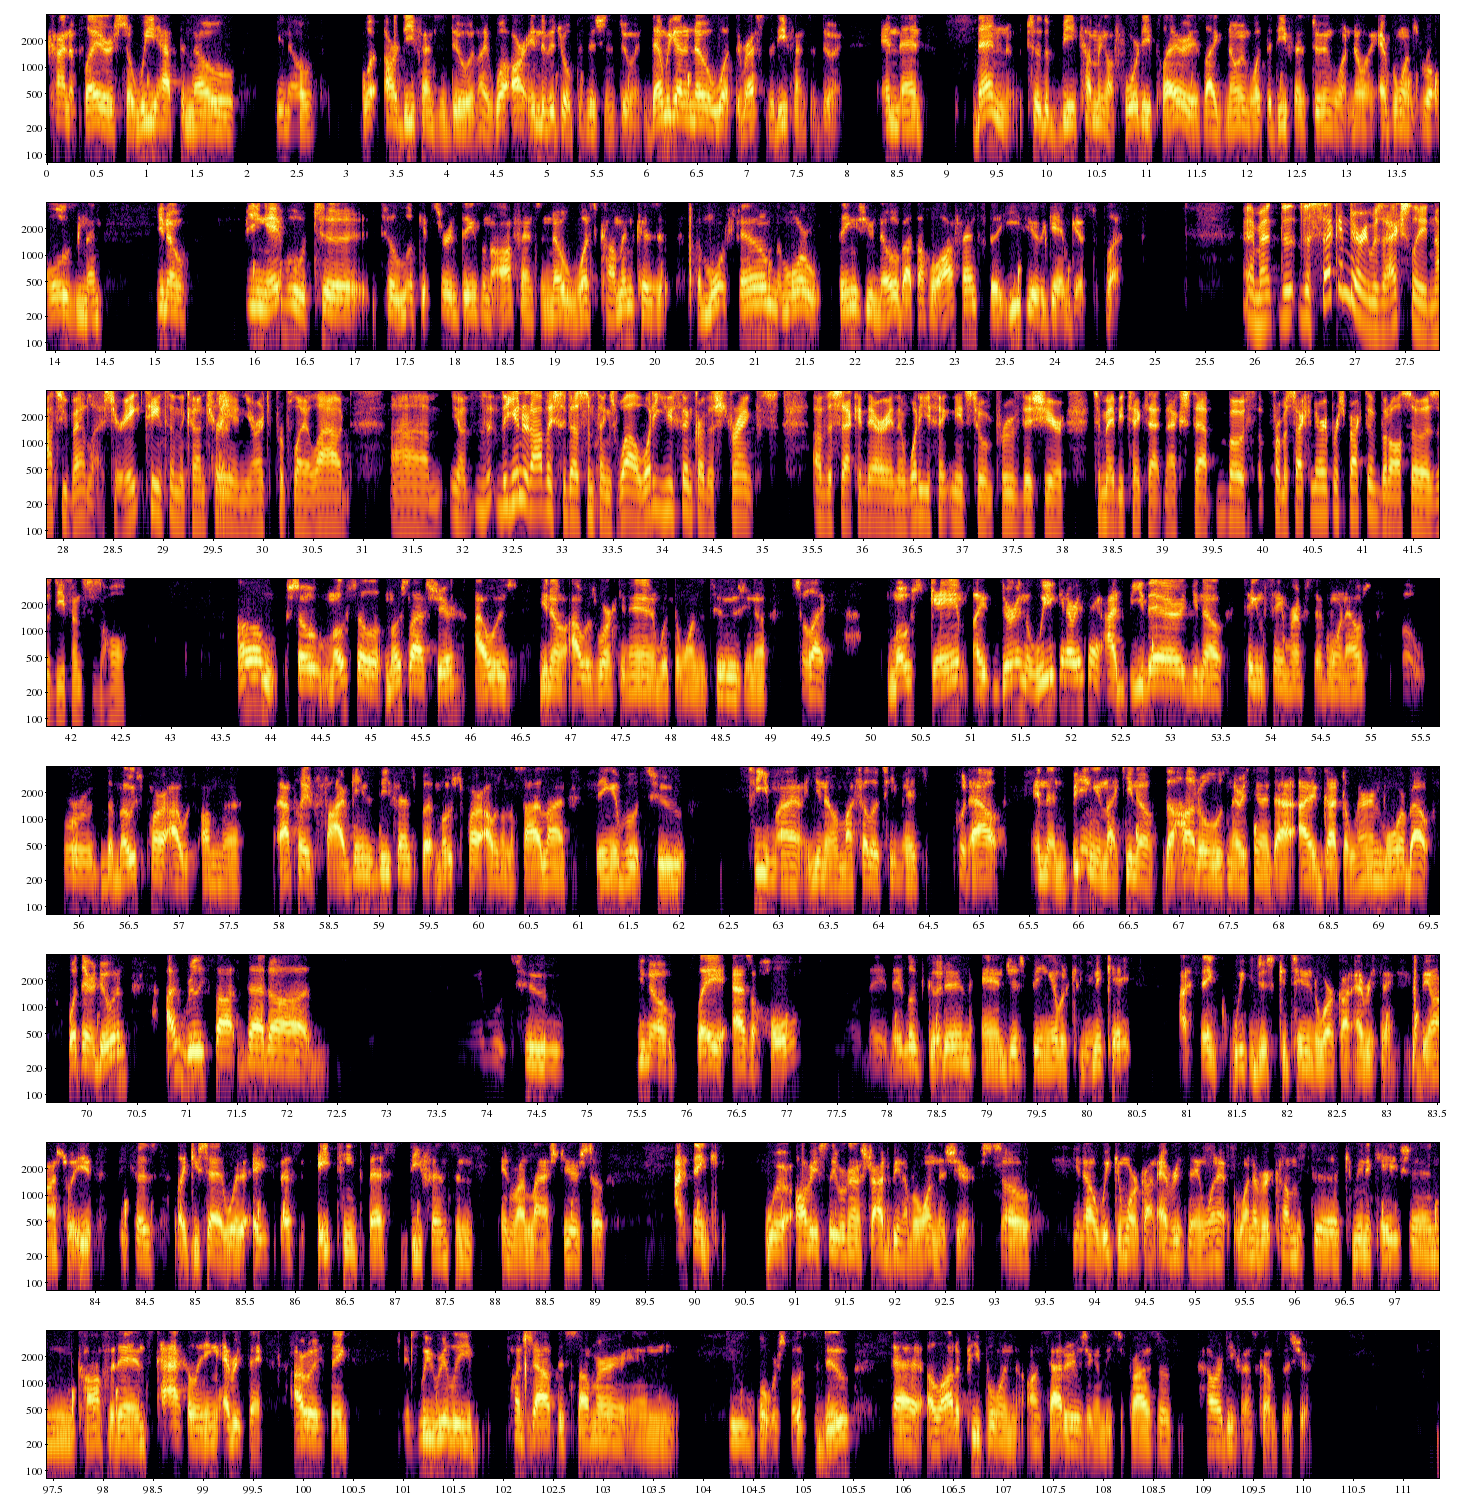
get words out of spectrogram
kind of players so we have to know you know what our defense is doing, like what our individual position is doing. Then we got to know what the rest of the defense is doing, and then then to the becoming a 4D player is like knowing what the defense is doing, what knowing everyone's roles, and then you know being able to to look at certain things on the offense and know what's coming. Because the more film, the more things you know about the whole offense, the easier the game gets to play. Hey man, the, the secondary was actually not too bad last year. 18th in the country in yards per play allowed. Um, you know, the, the, unit obviously does some things well. What do you think are the strengths of the secondary, and then what do you think needs to improve this year to maybe take that next step, both from a secondary perspective, but also as a defense as a whole? Um, so most of most last year, I was, you know, I was working in with the ones and twos, you know, so like most game, like during the week and everything, I'd be there, you know, taking the same reps as everyone else, but for the most part, I was on the. I played five games defense, but most part I was on the sideline, being able to see my you know my fellow teammates put out, and then being in like you know the huddles and everything like that. I got to learn more about what they're doing. I really thought that uh, being able to you know play as a whole, they they looked good in, and just being able to communicate I think we can just continue to work on everything. To be honest with you, because like you said, we're the eighth best, 18th best defense in in run last year. So I think we're obviously we're going to strive to be number one this year. So you know we can work on everything when it, whenever it comes to communication, confidence, tackling, everything. I really think if we really punch it out this summer and do what we're supposed to do, that a lot of people in, on Saturdays are going to be surprised of how our defense comes this year.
